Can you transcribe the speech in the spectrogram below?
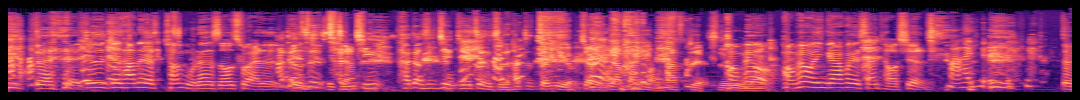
对，就是就是他那个川普那个时候出来的，他这样是曾经，他这样是间接证实，他是真的有叫人家帮忙 他是人事务。庞佩奥，庞佩奥应该会三条线。对，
